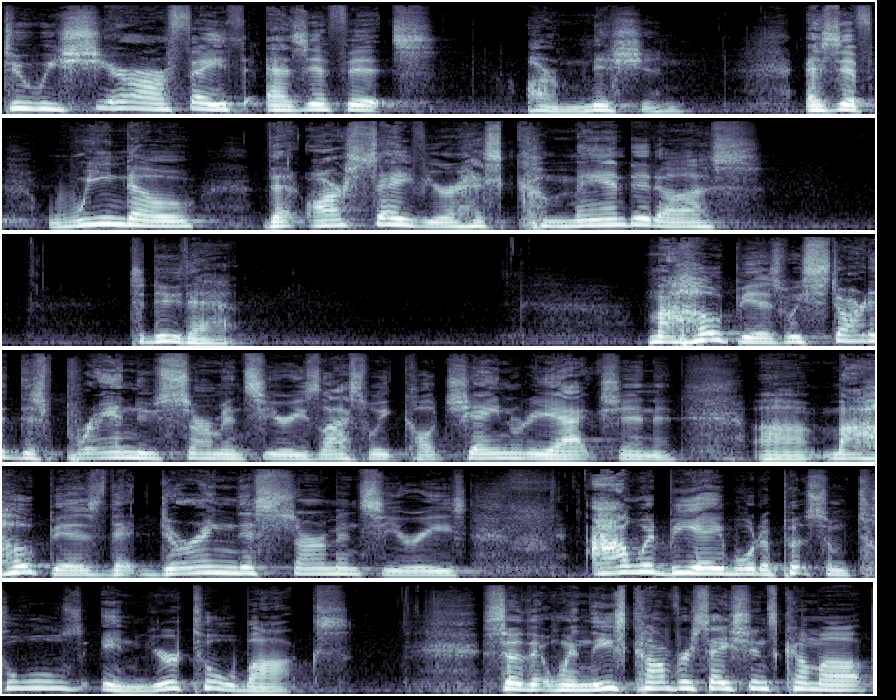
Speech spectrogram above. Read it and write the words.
do we share our faith as if it's our mission? As if we know that our Savior has commanded us to do that? My hope is we started this brand new sermon series last week called Chain Reaction. And uh, my hope is that during this sermon series, I would be able to put some tools in your toolbox so that when these conversations come up,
